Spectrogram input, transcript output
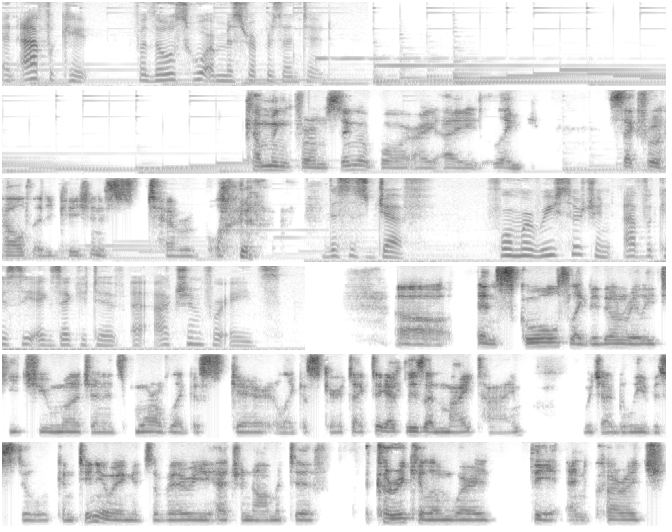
and advocate for those who are misrepresented. Coming from Singapore, I, I like sexual health education is terrible. This is Jeff, former research and advocacy executive at Action for AIDS. uh, in schools, like they don't really teach you much, and it's more of like a scare, like a scare tactic. At least at my time, which I believe is still continuing. It's a very heteronormative curriculum where they encourage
